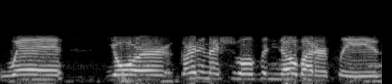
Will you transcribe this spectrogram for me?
with your garden vegetables, but no butter, please.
